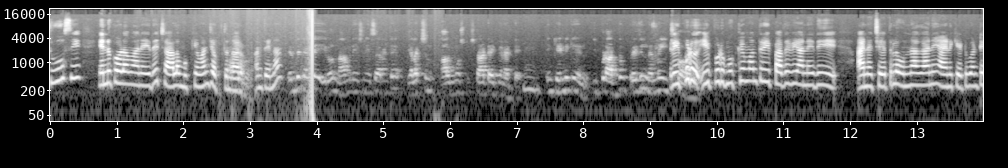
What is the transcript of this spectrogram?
చూసి ఎన్నుకోవడం అనేది చాలా ముఖ్యమని చెప్తున్నారు. అంతేనా? ఎందుకంటే ఈరోజు నామినేషన్ వేసారంటే ఎలక్షన్ ఆల్మోస్ట్ స్టార్ట్ అయిపోయినట్టే. ఇంకెన్నికే ఇప్పుడు అర్థం ప్రజలు ఇప్పుడు ఇప్పుడు ముఖ్యమంత్రి పదవి అనేది ఆయన చేతిలో ఉన్నా కానీ ఆయనకి ఎటువంటి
